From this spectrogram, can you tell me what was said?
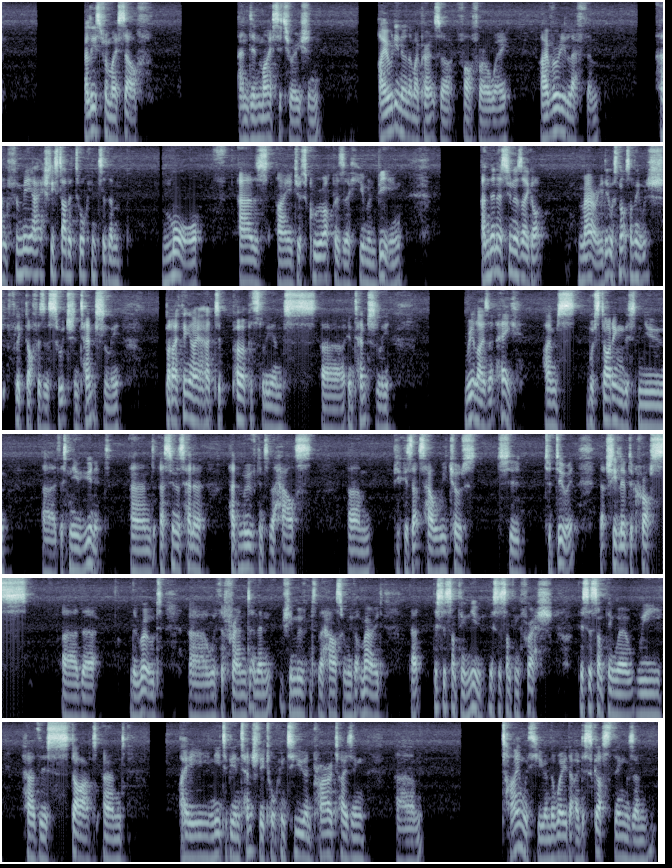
at least for myself, and in my situation, I already know that my parents are far, far away. I've already left them. And for me, I actually started talking to them more as I just grew up as a human being. And then as soon as I got married, it was not something which flicked off as a switch intentionally, but I think I had to purposely and uh, intentionally realize that hey, I'm we're starting this new uh, this new unit, and as soon as Henna had moved into the house, um, because that's how we chose to to do it. That she lived across uh, the the road uh, with a friend, and then she moved into the house when we got married. That this is something new. This is something fresh. This is something where we have this start, and I need to be intentionally talking to you and prioritizing um, time with you and the way that I discuss things and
